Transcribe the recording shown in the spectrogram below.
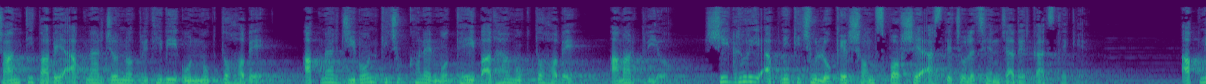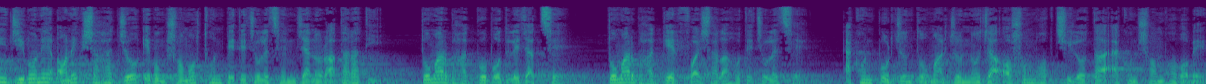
শান্তি পাবে, আপনার জন্য পৃথিবী উন্মুক্ত হবে। আপনার জীবন কিছুক্ষণের মধ্যেই বাধা মুক্ত হবে, আমার প্রিয়। শীঘ্রই আপনি কিছু লোকের সংস্পর্শে আসতে চলেছেন যাদের কাছ থেকে। আপনি জীবনে অনেক সাহায্য এবং সমর্থন পেতে চলেছেন যেন রাতারাতি। তোমার ভাগ্য বদলে যাচ্ছে, তোমার ভাগ্যের ফয়সালা হতে চলেছে। এখন পর্যন্ত তোমার জন্য যা অসম্ভব ছিল তা এখন সম্ভব হবে।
